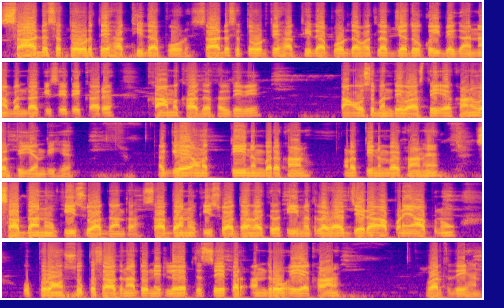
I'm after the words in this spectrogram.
ਸਾਡ ਸਤੋੜ ਤੇ ਹਾਥੀ ਦਾ ਪੋੜ। ਸਾਡ ਸਤੋੜ ਤੇ ਹਾਥੀ ਦਾ ਪੋੜ ਦਾ ਮਤਲਬ ਜਦੋਂ ਕੋਈ ਬੇਗਾਨਾ ਬੰਦਾ ਕਿਸੇ ਦੇ ਘਰ ਖਾਮਖਾ ਦਖਲ ਦੇਵੇ, ਤਾਂ ਉਸ ਬੰਦੇ ਵਾਸਤੇ ਇਹ ਅਖਾਣ ਵਰਤੀ ਜਾਂਦੀ ਹੈ। ਅੱਗੇ ਹੈ 29 ਨੰਬਰ ਅਖਾਣ। 29 ਨੰਬਰ ਅਖਾਣ ਹੈ ਸਾਦਾ ਨੂੰ ਕੀ ਸਵਾਦਾਂ ਦਾ? ਸਾਦਾ ਨੂੰ ਕੀ ਸਵਾਦਾਂ ਦਾ ਕੀ ਮਤਲਬ ਹੈ? ਜਿਹੜਾ ਆਪਣੇ ਆਪ ਨੂੰ ਉੱਪਰੋਂ ਸੁੱਖ ਸਾਧਨਾ ਤੋਂ ਨਿਰਲੇਪ ਦੱਸੇ, ਪਰ ਅੰਦਰੋਂ ਇਹ ਅਖਾਣ ਵਰਤਦੇ ਹਨ।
